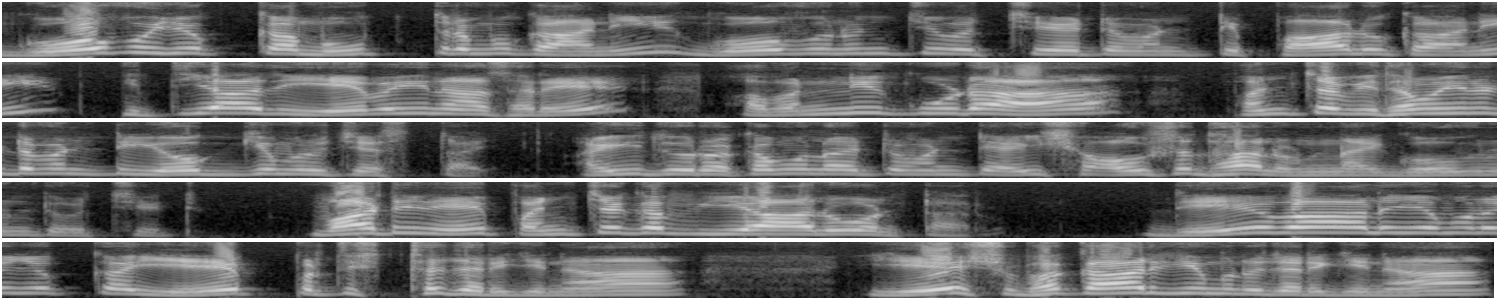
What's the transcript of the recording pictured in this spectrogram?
గోవు యొక్క మూత్రము కానీ గోవు నుంచి వచ్చేటువంటి పాలు కానీ ఇత్యాది ఏవైనా సరే అవన్నీ కూడా పంచ విధమైనటువంటి యోగ్యములు చేస్తాయి. ఐదు రకములైనటువంటి ఐష ఔషధాలు ఉన్నాయి గోవు నుండి వచ్చేటి. వాటినే పంచగవ్యాలు అంటారు. దేవాలయముల యొక్క ఏ ప్రతిష్ఠ జరిగినా ఏ శుభకార్యములు జరిగినా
